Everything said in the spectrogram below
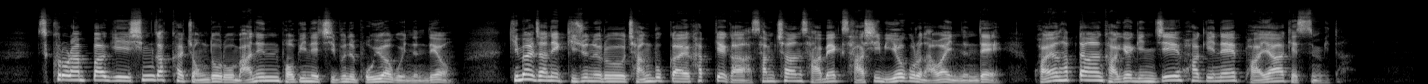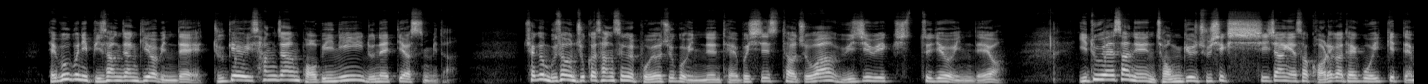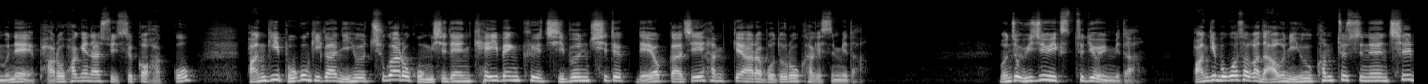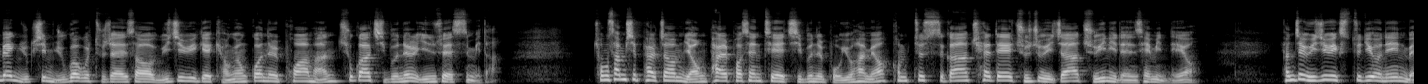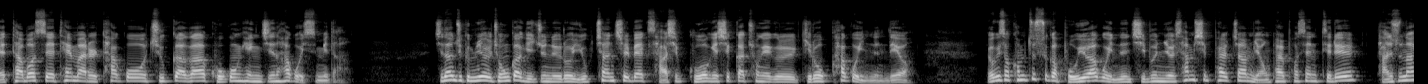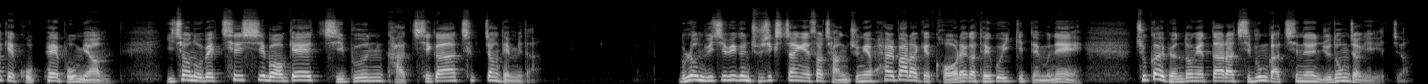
스크롤 안팎이 심각할 정도로 많은 법인의 지분을 보유하고 있는데요. 기말 잔액 기준으로 장부가액 합계가 3,442억으로 나와 있는데 과연 합당한 가격인지 확인해 봐야겠습니다. 대부분이 비상장 기업인데 두 개의 상장 법인이 눈에 띄었습니다. 최근 무서운 주가 상승을 보여주고 있는 데브 시스터즈와 위지윅 스튜디오인데요. 이 두 회사는 정규 주식 시장에서 거래가 되고 있기 때문에 바로 확인할 수 있을 것 같고 반기 보고 기간 이후 추가로 공시된 K뱅크 지분 취득 내역까지 함께 알아보도록 하겠습니다. 먼저 위즈윅 스튜디오입니다. 반기 보고서가 나온 이후 컴투스는 766억을 투자해서 위즈윅의 경영권을 포함한 추가 지분을 인수했습니다. 총 38.08%의 지분을 보유하며 컴투스가 최대 주주이자 주인이 된 셈인데요. 현재 위즈윅 스튜디오는 메타버스의 테마를 타고 주가가 고공행진하고 있습니다. 지난주 금요일 종가 기준으로 6,749억의 시가총액을 기록하고 있는데요. 여기서 컴투스가 보유하고 있는 지분율 38.08%를 단순하게 곱해 보면 2,570억의 지분 가치가 측정됩니다. 물론 위즈윅은 주식시장에서 장중에 활발하게 거래가 되고 있기 때문에 주가의 변동에 따라 지분 가치는 유동적이겠죠.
